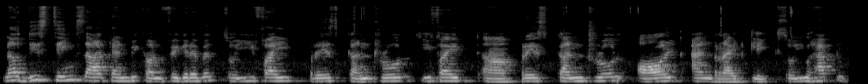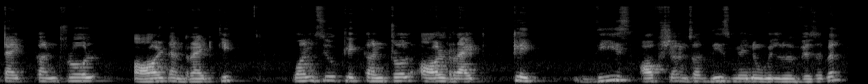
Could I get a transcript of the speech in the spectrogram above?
now these things are can be configurable. So if i press control if i uh, press control alt and right click. So you have to type control alt and right click. Once you click control alt right click these options or this menu will be visible.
